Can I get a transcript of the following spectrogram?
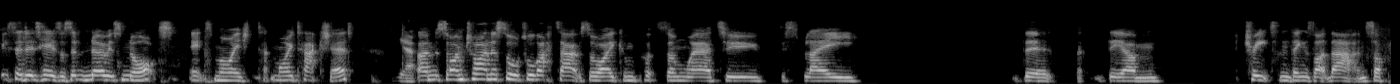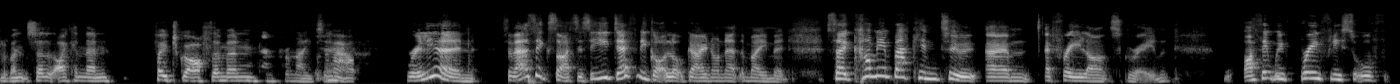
He said it's his. I said no, it's not. It's my my tack shed. Yeah. Um. So I'm trying to sort all that out so I can put somewhere to display the the um treats and things like that and supplements so that I can then photograph them and, and promote them out. Brilliant. So that's exciting. So you definitely got a lot going on at the moment. So coming back into um, a freelance groom, I think we've briefly sort of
